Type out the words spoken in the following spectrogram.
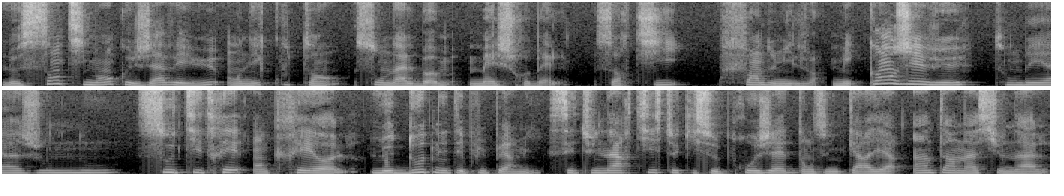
le sentiment que j'avais eu en écoutant son album Mèche Rebelle, sorti fin 2020. Mais quand j'ai vu Tomber à genoux, sous-titré en créole, le doute n'était plus permis. C'est une artiste qui se projette dans une carrière internationale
